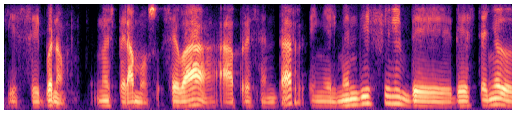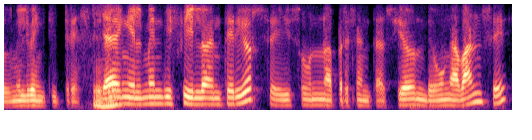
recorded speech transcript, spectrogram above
que se bueno, no esperamos, se va a presentar en el Mendifilm de, de este año 2023. Ya en el Mendifilm anterior se hizo una presentación de un avance,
